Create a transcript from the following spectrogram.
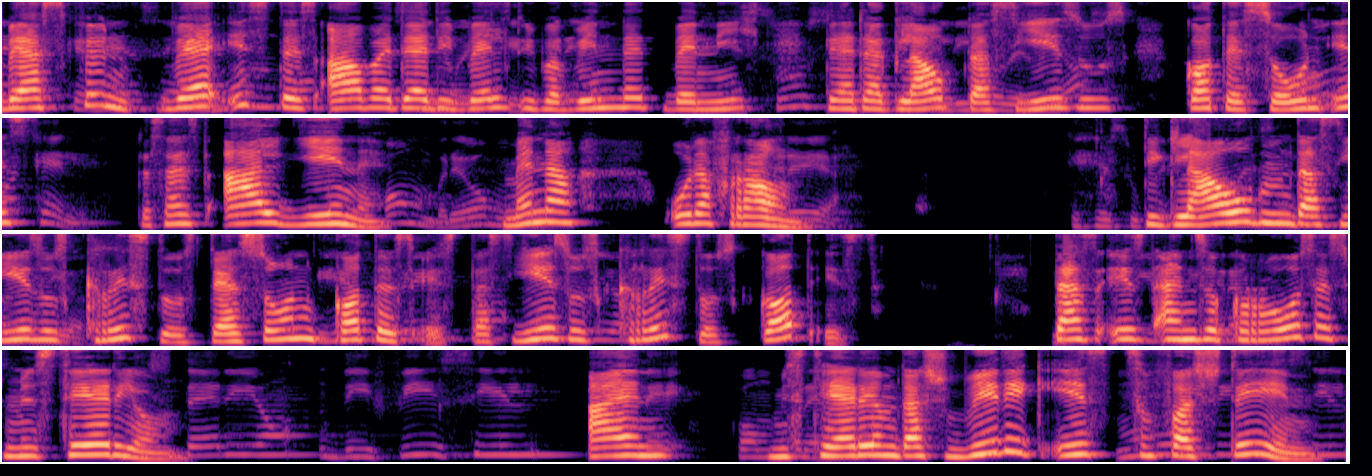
Vers 5. Wer ist es aber, der die Welt überwindet, wenn nicht der, der glaubt, dass Jesus Gottes Sohn ist? Das heißt, all jene, Männer oder Frauen, die glauben, dass Jesus Christus der Sohn Gottes ist, dass Jesus Christus Gott ist. Das ist ein so großes Mysterium. Ein Mysterium, das schwierig ist zu verstehen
